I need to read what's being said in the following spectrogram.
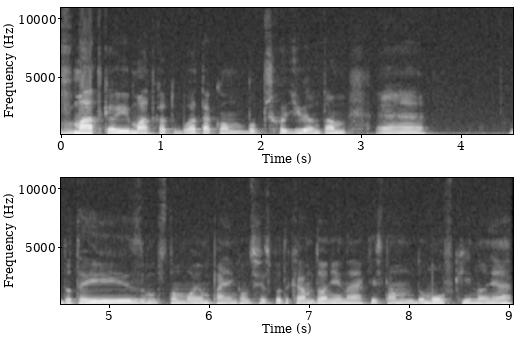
w matkę. I matka tu była taką, bo przychodziłem tam e, do tej, z, z, tą moją panienką, co się spotykałem do niej na jakieś tam domówki, no nie,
